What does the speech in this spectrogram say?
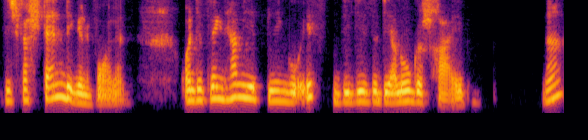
sich verständigen wollen. Und deswegen haben wir jetzt Linguisten, die diese Dialoge schreiben. Ne?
